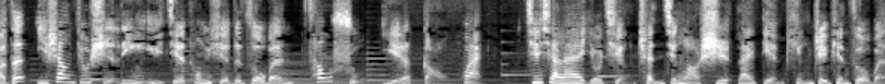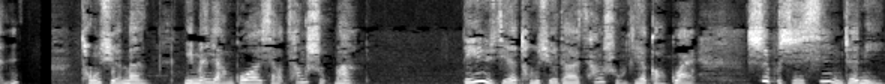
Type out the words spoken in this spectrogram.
好的，以上就是林雨洁同学的作文《仓鼠也搞怪》。接下来有请陈静老师来点评这篇作文。同学们，你们养过小仓鼠吗？林雨洁同学的《仓鼠也搞怪》。是不是吸引着你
